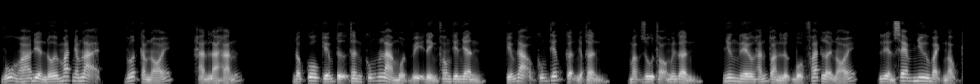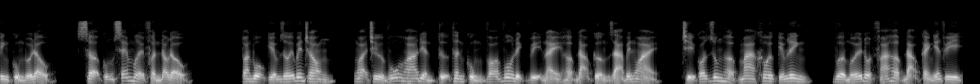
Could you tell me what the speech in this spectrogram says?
Vũ hóa điền đôi mắt nhắm lại, vớt cằm nói, hẳn là hắn. Độc cô kiếm tự thân cũng là một vị đỉnh phong thiên nhân, kiếm đạo cũng tiếp cận nhập thần, mặc dù thọ nguyên gần, nhưng nếu hắn toàn lực buộc phát lời nói, liền xem như bạch ngọc kinh cùng đối đầu, sợ cũng sẽ mười phần đau đầu. Toàn bộ kiếm giới bên trong, ngoại trừ vũ hóa điển tự thân cùng võ vô địch vị này hợp đạo cường giả bên ngoài, chỉ có dung hợp ma khôi kiếm linh, vừa mới đột phá hợp đạo cảnh yên phi,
